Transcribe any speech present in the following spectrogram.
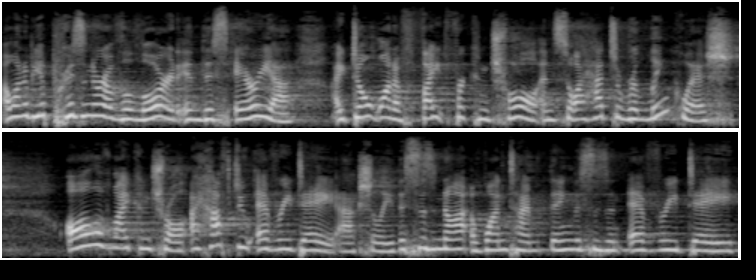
I want to be a prisoner of the Lord in this area. I don't want to fight for control. And so I had to relinquish all of my control. I have to every day, actually. This is not a one time thing, this is an everyday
